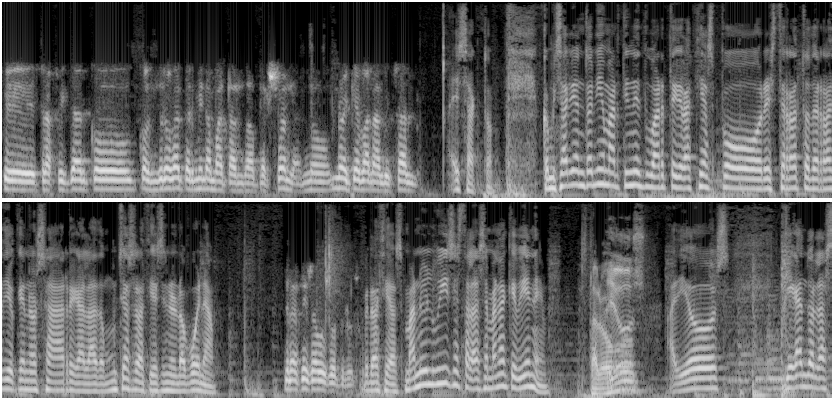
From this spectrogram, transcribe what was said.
que traficar con, con droga termina matando a personas, no, no hay que banalizarlo. Exacto. Comisario Antonio Martínez Duarte, gracias por este rato de radio que nos ha regalado. Muchas gracias y enhorabuena. Gracias a vosotros. Gracias. Manu y Luis, hasta la semana que viene. Hasta luego. Adiós. Adiós. Llegando a las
